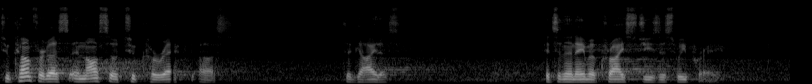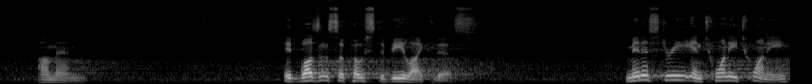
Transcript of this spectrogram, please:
to comfort us and also to correct us, to guide us. It's in the name of Christ Jesus we pray. Amen. It wasn't supposed to be like this. Ministry in 2020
